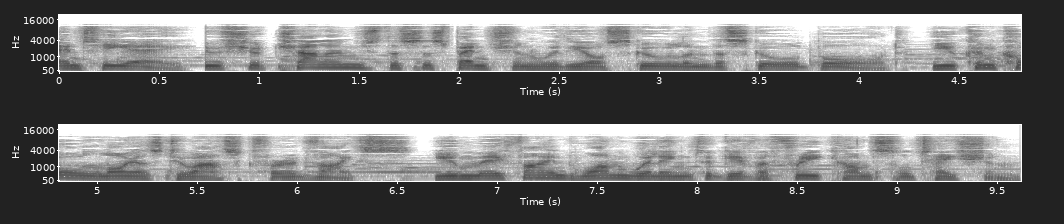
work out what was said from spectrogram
NTA. You should challenge the suspension with your school and the school board. You can call lawyers to ask for advice. You may find one willing to give a free consultation.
